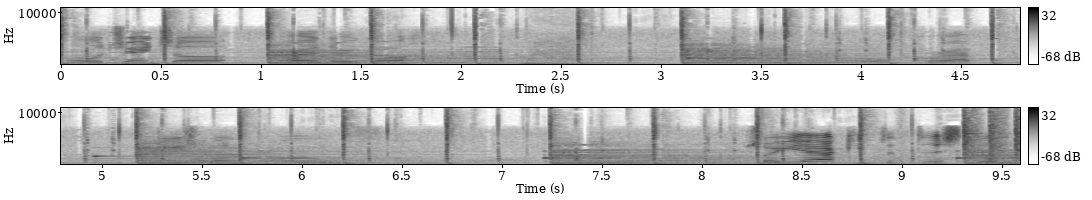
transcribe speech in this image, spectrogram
Full chainsaw. Alright, there we go. Oh crap. These ones move. So yeah, keep the distance.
